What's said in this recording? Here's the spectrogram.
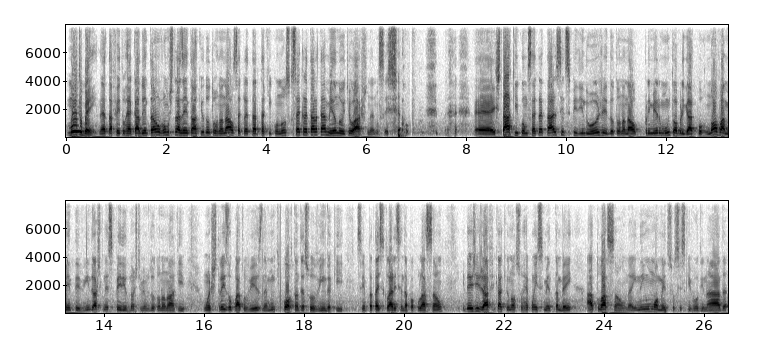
Muito bem, né? Tá feito o recado então. Vamos trazer então aqui o doutor Nanal, o secretário está aqui conosco. O secretário até a meia-noite, eu acho, né? Não sei se é o é, está aqui como secretário, se despedindo hoje. Doutor Nanal, primeiro, muito obrigado por novamente ter vindo. Eu acho que nesse período nós tivemos o doutor Nanal aqui umas três ou quatro vezes. Né? Muito importante a sua vinda aqui, sempre para estar esclarecendo a população. E desde já fica aqui o nosso reconhecimento também à atuação. Né? Em nenhum momento o senhor se esquivou de nada,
